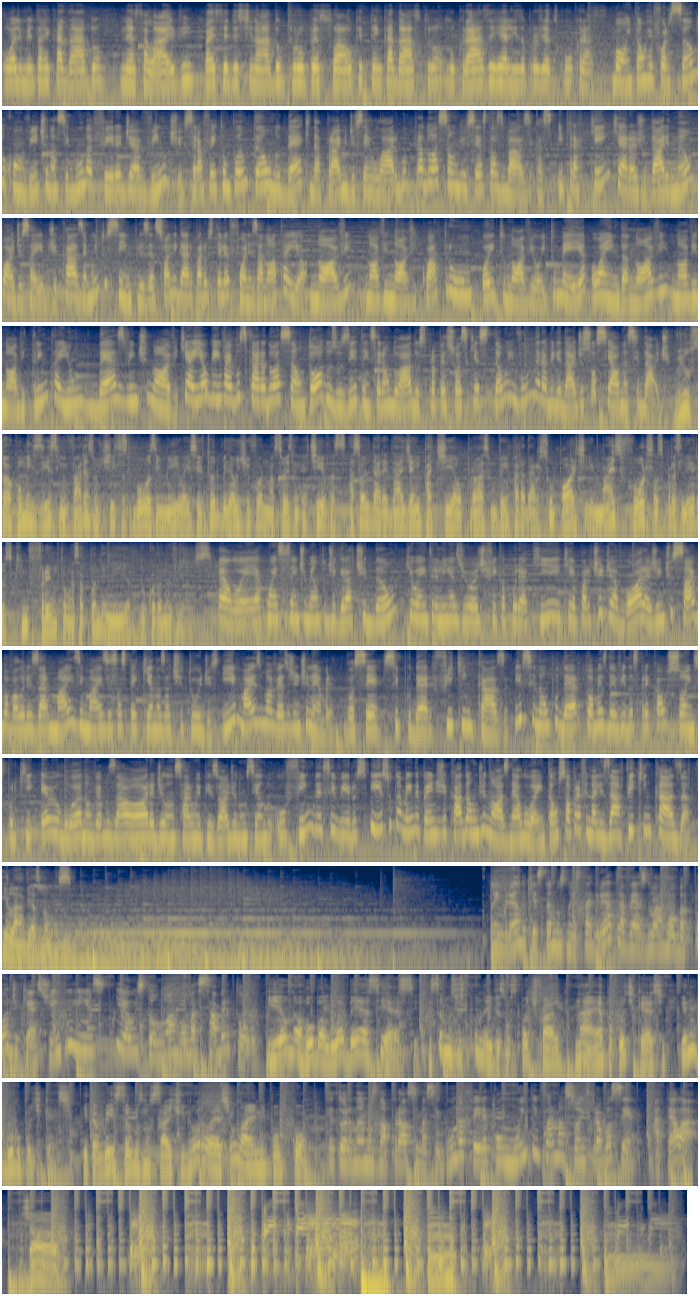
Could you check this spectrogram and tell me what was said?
o alimento arrecadado nessa live vai ser destinado para o pessoal que tem cadastro no CRAS e realiza projetos com o CRAS. Bom, então reforçando o convite, na segunda-feira, dia 20, será feito um plantão no deck da Prime de Cerro Largo para doação de cestas básicas. E para quem quer ajudar e não pode sair de casa, é muito simples, é só ligar para os telefones. Anota aí, ó, 999418986 ou ainda 999311029, que aí alguém vai buscar a doação. Todos os itens serão doados para pessoas que estão em vulnerabilidade social na cidade. Viu só como existem várias notícias boas em meio a esse turbilhão de informações negativas, a solidariedade e a empatia ao próximo vem para dar suporte e mais força aos brasileiros que enfrentam essa pandemia do coronavírus. É, Lu, é com esse sentimento de gratidão que o Entre Linhas de hoje fica por aqui e que a partir de agora a gente saiba valorizar mais e mais essas pequenas atitudes. E mais uma vez a gente lembra: você, se puder, fique em casa. E se não puder, tome as devidas precauções, porque eu e o Luan não vemos a hora de lançar um episódio anunciando o fim desse vírus. E isso também depende de cada um de nós, né, Luan? Então, só para finalizar, fique em casa. E lave as mãos. Lembrando que estamos no Instagram através do arroba podcast Entre Linhas e eu estou no arroba Sabertolo. E eu no arroba LuaBSS. Estamos disponíveis no Spotify, na Apple Podcast e no Google Podcast. E também estamos no site noroesteonline.com. Retornamos na próxima segunda-feira com muitas informações para você. Até lá! Tchau!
